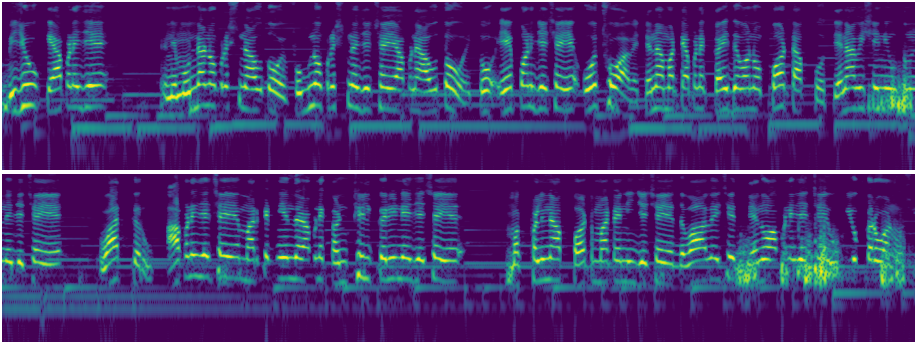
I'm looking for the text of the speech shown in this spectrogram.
બીજું કે આપણે જે અને મુંડાનો પ્રશ્ન આવતો હોય, ફૂગનો પ્રશ્ન જે છે એ આપણે આવતો હોય, તો એ પણ જે છે એ ઓછો આવે. તેના માટે આપણે કઈ દવાનો પટ આપવો? તેના વિશેની હું તમને જે છે એ વાત કરું. આપણે જે છે એ માર્કેટની અંદર આપણે કંઠીલ કરીને જે છે એ મગફળીના પટ માટેની જે છે એ દવા આવે છે, તેનો આપણે જે છે ઉપયોગ કરવાનો છે.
